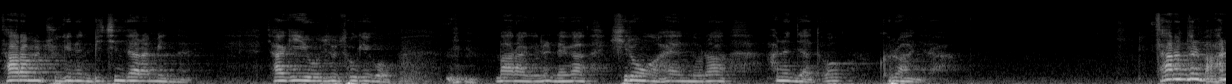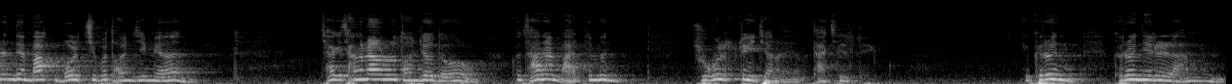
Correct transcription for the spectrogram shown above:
사람을 죽이는 미친 사람이 있나니 자기 이웃을 속이고 말하기를 내가 희롱하였노라 하는 자도 그러하니라. 사람들 많은데 막 뭘 집어 던지면 자기 장난으로 던져도 그 사람 맞으면 죽을 수도 있잖아요. 다칠 수도. 그런 그런 일을 하면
